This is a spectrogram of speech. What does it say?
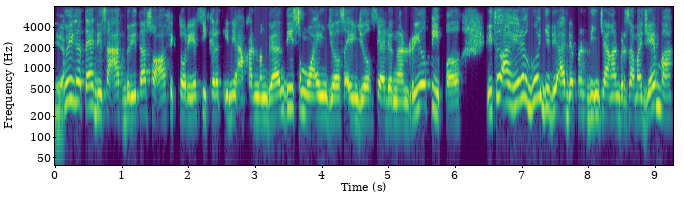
Iya. Gue inget ya di saat berita soal Victoria's Secret ini akan mengganti semua angels angels ya dengan real people, itu akhirnya gue jadi ada perbincangan bersama Gemma.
